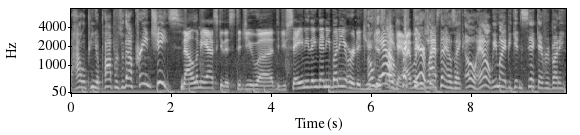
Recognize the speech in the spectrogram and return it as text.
jalapeno poppers without cream cheese. Now let me ask you this: Did you uh, did you say anything to anybody, or did you oh just yeah, okay? right I there sure. last night. I was like, oh hell, we might be getting sick, everybody.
